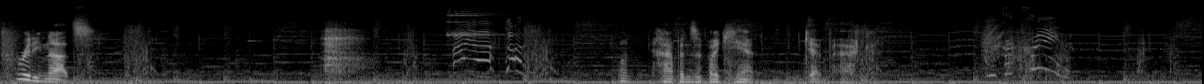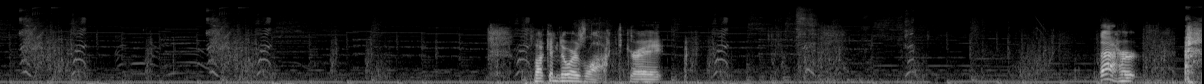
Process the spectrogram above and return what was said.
pretty nuts. What happens if I can't get back? Fucking door's locked. Great. That hurt.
